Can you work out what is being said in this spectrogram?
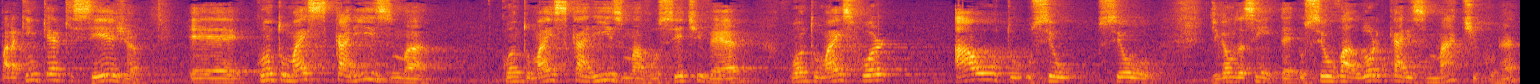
para quem quer que seja, é, quanto mais carisma, quanto mais carisma você tiver, quanto mais for alto o seu, seu digamos assim, é, o seu valor carismático, né?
